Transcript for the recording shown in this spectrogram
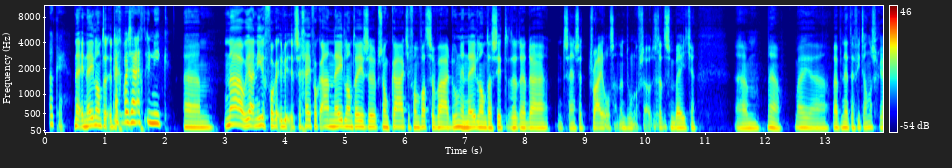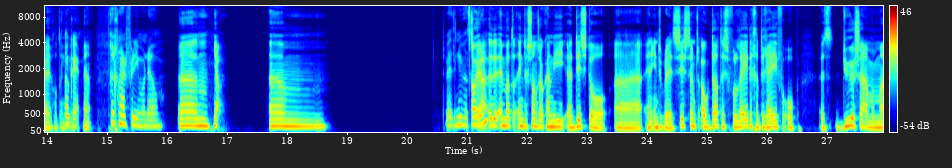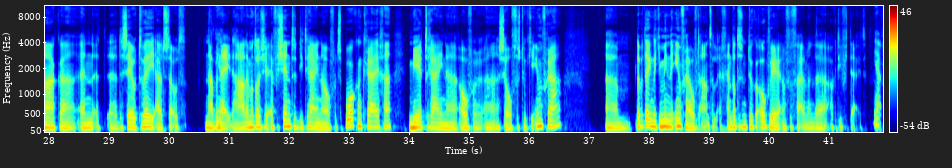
Oké. Nee, in Nederland... eh, de- Echt, wij zijn echt uniek. ehm, nou ja, in ieder geval, eh, ze geven ook aan Nederland er zo'n kaartje van wat ze waar doen. In Nederland daar, zit, daar, daar zijn ze trials aan het doen of zo. Dus dat is een beetje... ehm nou, wij, eh, we hebben net even iets anders geregeld, Oké. Ja. Terug naar het verdienmodel. Ehm, ja. Ehm, We weten nu wat ze Oh ja, doen. eh, en wat interessant is ook aan die eh, digital eh, en integrated systems, ook dat is volledig gedreven op het duurzamer maken en het, de CO2-uitstoot naar Ja. beneden halen. Want als je efficiënter die treinen over het spoor kan krijgen, meer treinen over eenzelfde stukje infra, ehm, dat betekent dat je minder infra hoeft aan te leggen. En dat is natuurlijk ook weer een vervuilende activiteit. Ja.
